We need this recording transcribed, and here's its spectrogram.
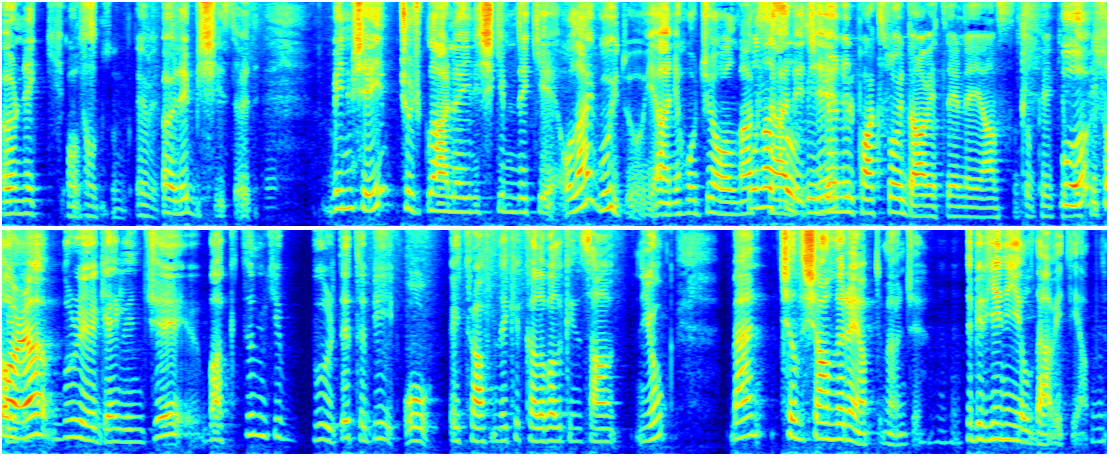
örnek olsun. Olsun. Evet. Öyle bir şey söyledi. Benim şeyim çocuklarla ilişkimdeki olay buydu. Yani hoca olmak Bu nasıl sadece. bir Gönül Paksoy davetlerine yansıdı peki? Bu fikir? sonra buraya gelince baktım ki burada tabii o etrafındaki kalabalık insan yok. Ben çalışanlara yaptım önce. Bir yeni yıl daveti yaptım.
